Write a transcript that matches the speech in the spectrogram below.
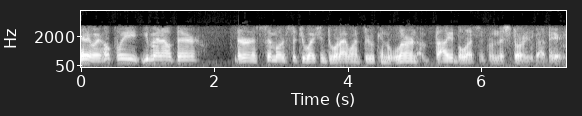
Anyway, hopefully you men out there that are in a similar situation to what I went through can learn a valuable lesson from this story you're about to hear.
